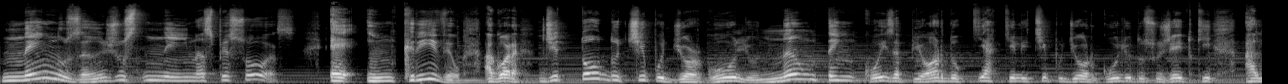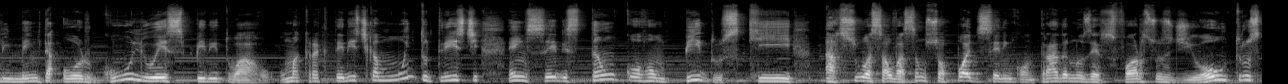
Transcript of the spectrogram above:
nem nos anjos nem nas pessoas é incrível. Agora, de todo tipo de orgulho, não tem coisa pior do que aquele tipo de orgulho do sujeito que alimenta orgulho espiritual. Uma característica muito triste em seres tão corrompidos que a sua salvação só pode ser encontrada nos esforços de outros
